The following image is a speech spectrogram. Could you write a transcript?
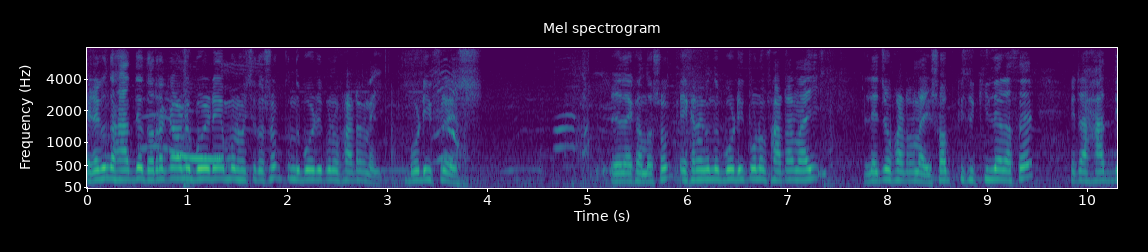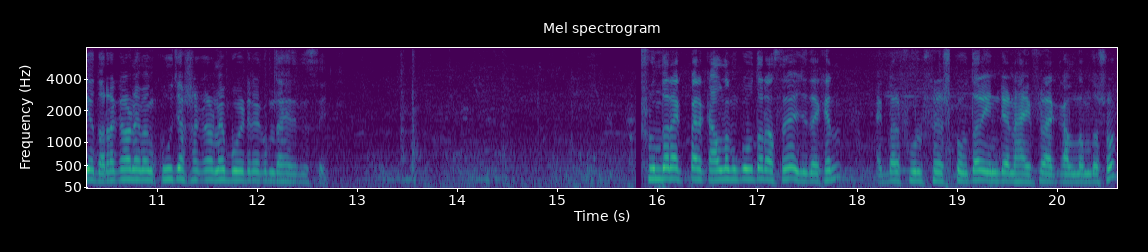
এটা কিন্তু হাত দিয়ে ধরার কারণে বডিটা এমন হয়েছে দর্শক, কিন্তু বডি কোনো ফাটা নাই। Body fresh. এটা দেখেন দর্শক, এখানে কিন্তু বডি কোনো ফাটা নাই, লেজও ফাটা নাই সব কিছু ক্লিয়ার আছে। এটা হাত দিয়ে ধরার কারণে এবং কুচ আসার কারণে বডিটা এরকম দেখা যাচ্ছে সুন্দর এক প্যার কালদম কবুতর আছে, এই যে দেখেন। একবার ফুল ফ্রেশ কবুতর ইন্ডিয়ান হাই ফ্লাই কালদম দর্শক।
